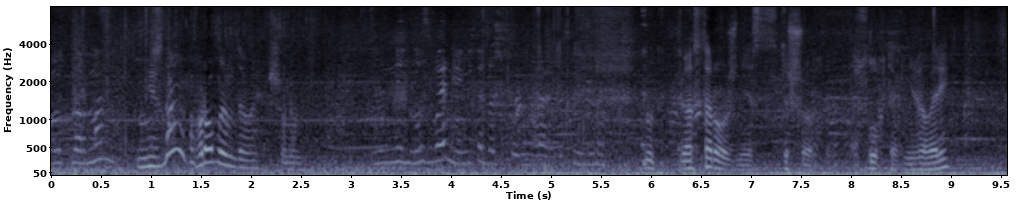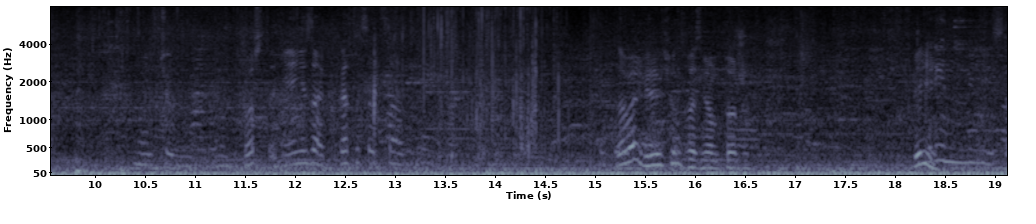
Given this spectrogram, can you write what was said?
Будет нормально? Не знаю, попробуем давай. Что нам? Ну, название никогда такое не нравилось. знаю. Ну, ты осторожнее, ты что? Вслух так не говори. Ну, что, ну, просто, я не знаю, какая-то ассоциация. Давай гринфилд возьмем тоже. Бери. Грин Мелисса,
